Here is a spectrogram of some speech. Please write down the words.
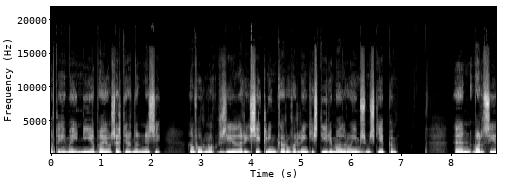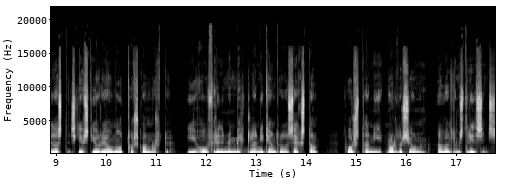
átti heima í Nýjabæi og Seltjarnarnesi. Hann fór nokkur síðar í siklingar og var lengi stýrimaður og ymsum skipum en var síðast skipstjóri á mótorskonnortu. Í ófriðinu mikla 1916 fórst hann í Norðursjónum af völdum stríðsins.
